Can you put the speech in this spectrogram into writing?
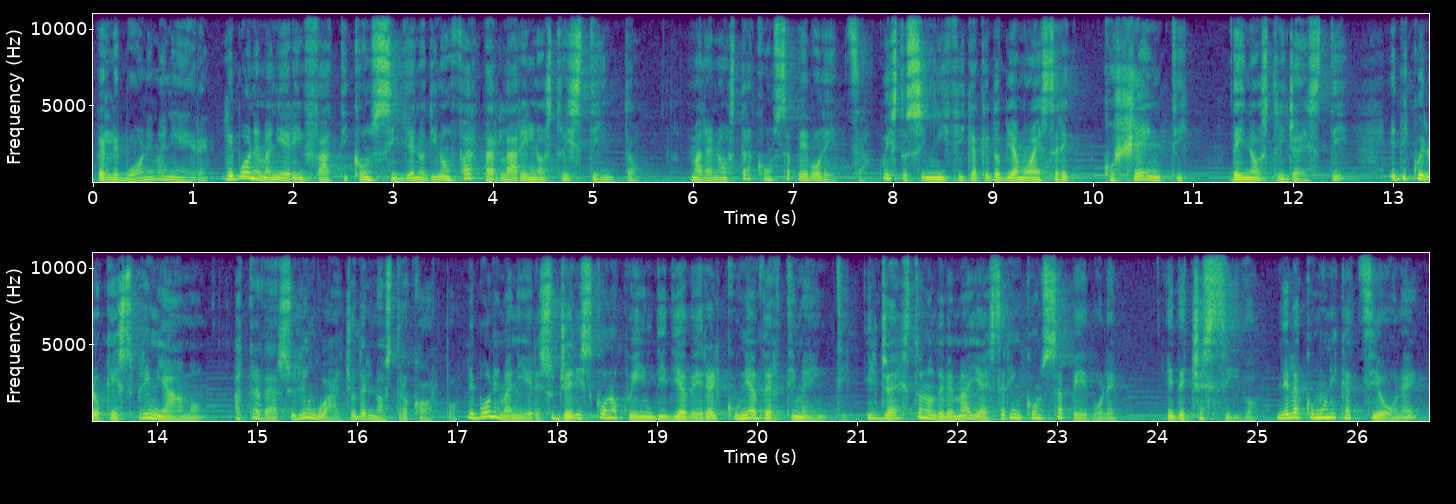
per le buone maniere. Le buone maniere infatti consigliano di non far parlare il nostro istinto, ma la nostra consapevolezza. Questo significa che dobbiamo essere coscienti dei nostri gesti e di quello che esprimiamo attraverso il linguaggio del nostro corpo. Le buone maniere suggeriscono quindi di avere alcuni avvertimenti. Il gesto non deve mai essere inconsapevole ed eccessivo. Nella comunicazione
